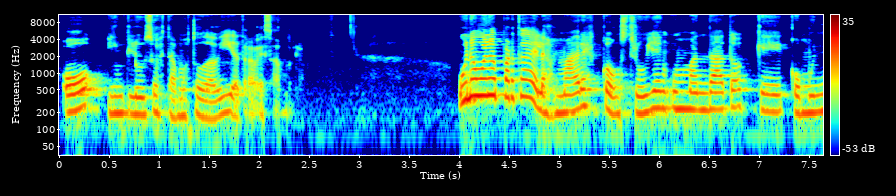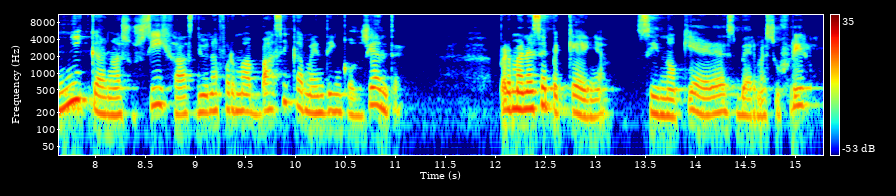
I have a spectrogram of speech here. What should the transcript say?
o incluso estamos todavía atravesándolo. Una buena parte de las madres construyen un mandato que comunican a sus hijas de una forma básicamente inconsciente. Permanece pequeña si no quieres verme sufrir.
